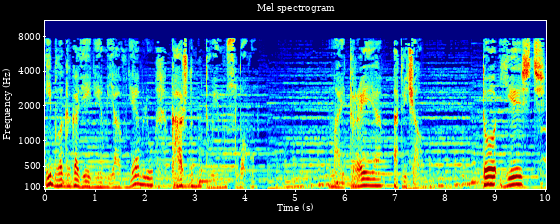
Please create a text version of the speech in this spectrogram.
и благоговением я внемлю каждому твоему слову. Майтрея отвечал — то есть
